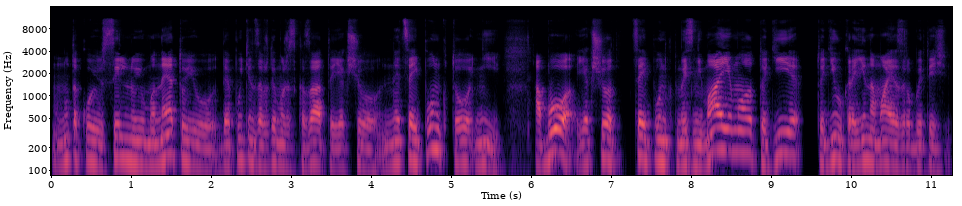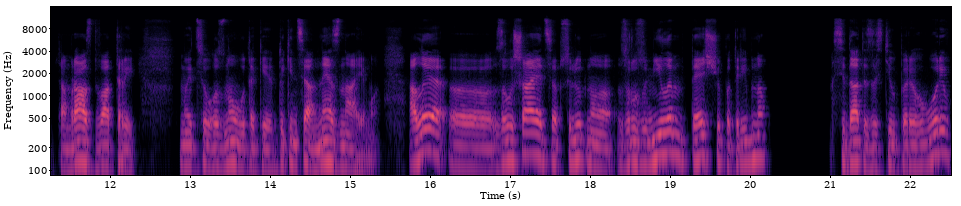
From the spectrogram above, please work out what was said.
ну, такою сильною монетою, де Путін завжди може сказати: якщо не цей пункт, то ні. Або якщо цей пункт ми знімаємо, тоді, тоді Україна має зробити там раз, два, три. Ми цього знову таки до кінця не знаємо. Але е, залишається абсолютно зрозумілим те, що потрібно сідати за стіл переговорів е,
